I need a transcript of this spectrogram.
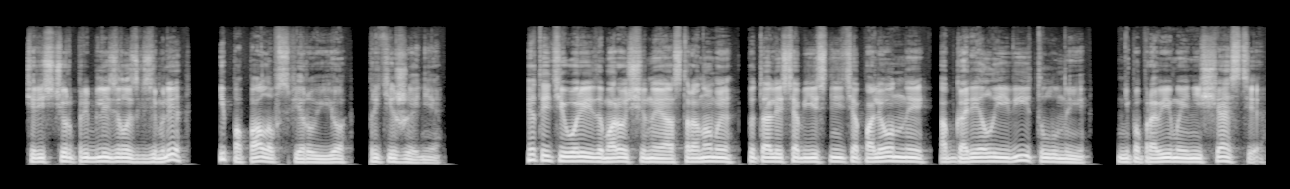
чересчур приблизилась к Земле и попала в сферу ее притяжения. Этой теорией доморощенные астрономы пытались объяснить опаленный, обгорелый вид Луны, непоправимое несчастье,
